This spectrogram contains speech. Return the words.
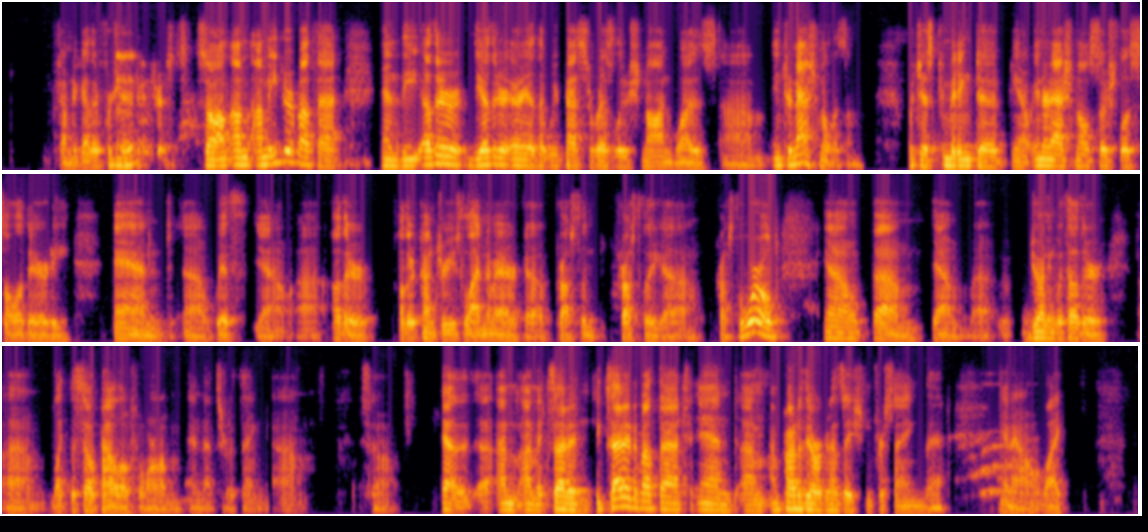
come together for shared Mhm. interests. So I'm, I'm, I'm eager about that. And the other the other area that we passed a resolution on was um, internationalism, which is committing to you know international socialist solidarity and uh, with you know uh, other other countries, Latin America, across the across the uh, across the world, you know, um, yeah, uh, joining with other um, like the Sao Paulo Forum and that sort of thing. Um, so yeah, uh, I'm I'm excited excited about that, and um, I'm proud of the organization for saying that, you know, like.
